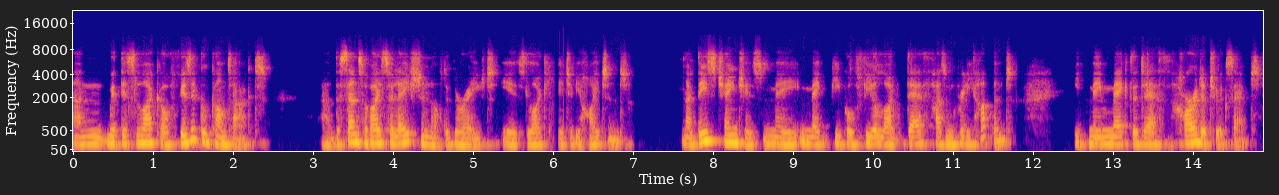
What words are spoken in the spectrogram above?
And with this lack of physical contact, uh, the sense of isolation of the bereaved is likely to be heightened. Now, these changes may make people feel like death hasn't really happened. It may make the death harder to accept.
